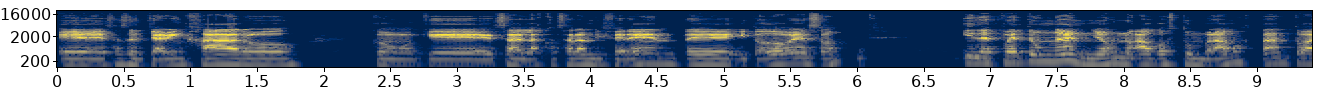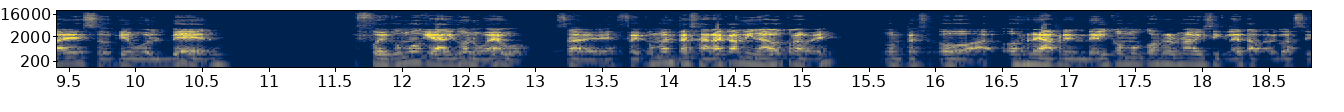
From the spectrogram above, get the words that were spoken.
eh, se sentía bien raro, como que, ¿sabes? Las cosas eran diferentes y todo eso. Y después de un año nos acostumbramos tanto a eso que volver fue como que algo nuevo, ¿sabes? Fue como empezar a caminar otra vez o, o, reaprender cómo correr una bicicleta o algo así.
